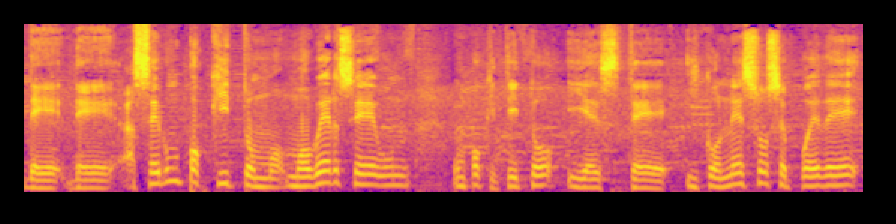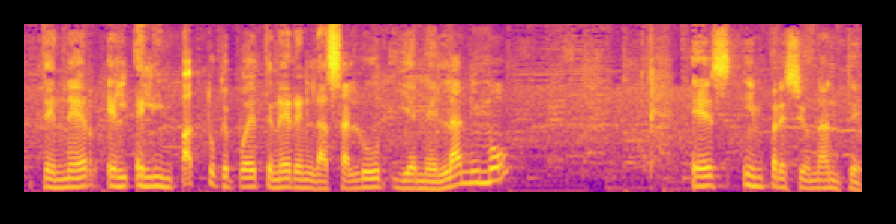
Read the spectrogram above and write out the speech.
de- de hacer un poquito, mo- moverse un, un poquitito y este y con eso se puede tener el, el impacto que puede tener en la salud y en el ánimo es impresionante.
